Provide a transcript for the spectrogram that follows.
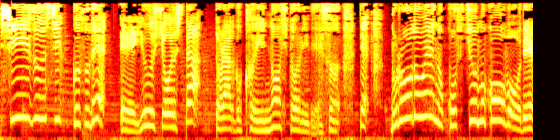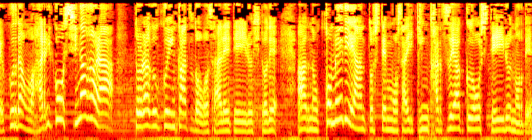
シーズン6で、えー、優勝したドラッグクイーンの一人です。で、ブロードウェイのコスチューム工房で普段は張り子をしながらドラッグクイーン活動をされている人で、あの、コメディアンとしても最近活躍をしているので、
